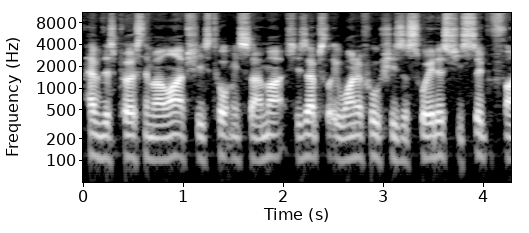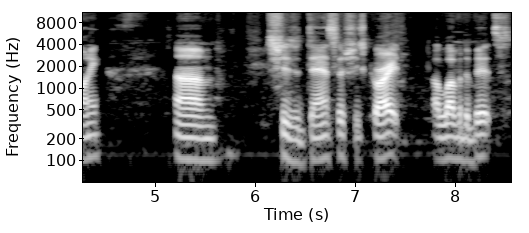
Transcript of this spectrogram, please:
have this person in my life. She's taught me so much. She's absolutely wonderful. She's the sweetest. She's super funny. Um, she's a dancer. She's great. I love her to bits.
